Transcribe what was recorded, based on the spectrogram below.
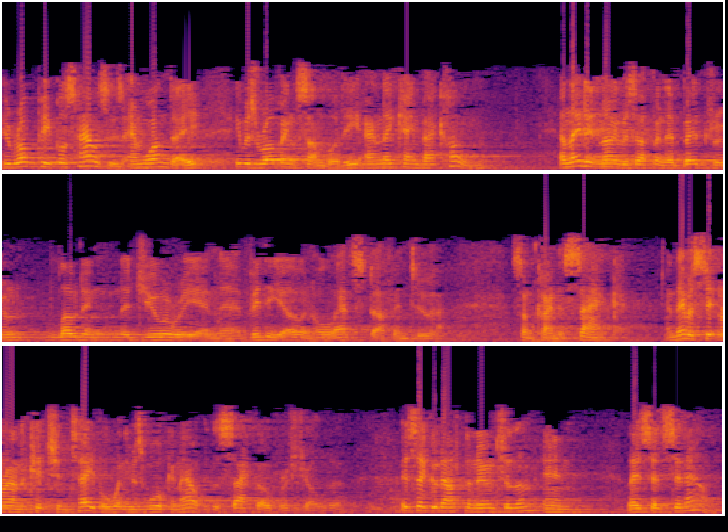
He robbed people's houses. And one day, he was robbing somebody, and they came back home. And they didn't know he was up in their bedroom loading the jewelry and the video and all that stuff into a, some kind of sack. And they were sitting around the kitchen table when he was walking out with the sack over his shoulder. He said good afternoon to them, and they said, sit down.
